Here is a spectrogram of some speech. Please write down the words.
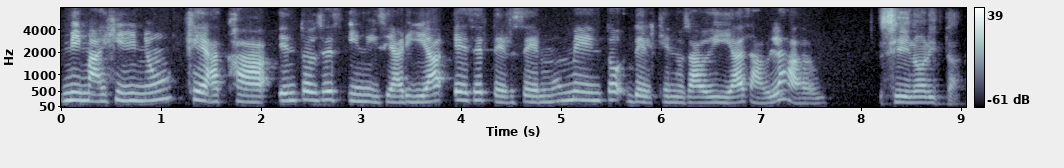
Me imagino que acá entonces iniciaría ese tercer momento del que nos habías hablado. Sí, Norita.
